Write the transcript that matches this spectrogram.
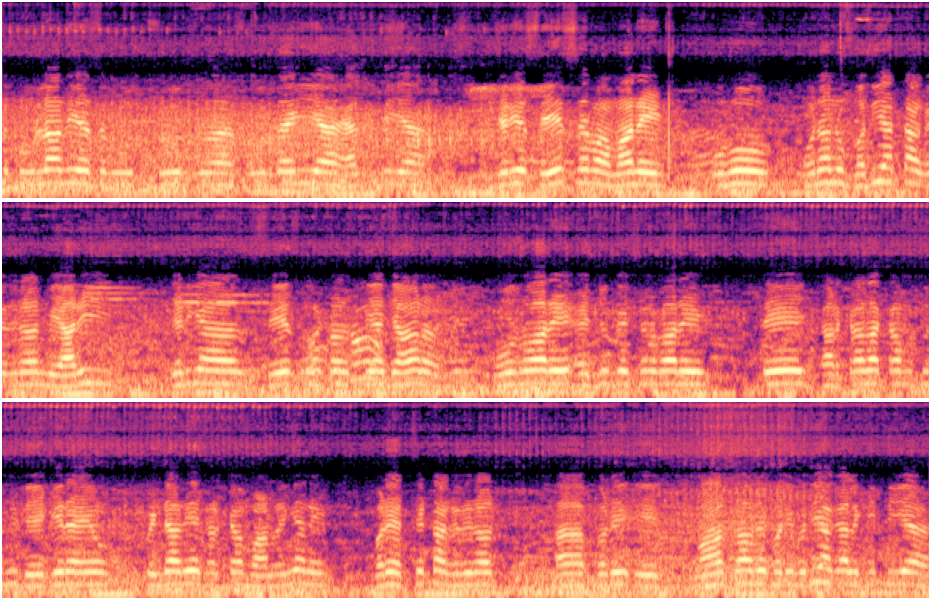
ਸਕੂਲਾਂ ਦੀ ਸਹੂਲਤ ਸਹੂਲਤ- ਸਹੂਲਤ ਹੈਗੀ ਆ ਹੈਲਥ ਦੀ ਆ ਜਿਹੜੀਆਂ ਸਿਹਤ ਸੇਵਾਵਾਂ ਨੇ, ਉਹ ਉਹਨਾਂ ਨੂੰ ਵਧੀਆ ਢੰਗ ਦੇ ਨਾਲ ਮਿਆਰੀ ਜਿਹੜੀਆਂ ਸਿਹਤ ਸਹੂਲਤਾਂ ਦਿੱਤੀਆਂ ਜਾਣ, ਉਸ ਬਾਰੇ ਐਜੂਕੇਸ਼ਨ ਬਾਰੇ ਤੇ ਸੜਕਾਂ ਦਾ ਕੰਮ ਤੁਸੀਂ ਦੇਖ ਹੀ ਰਹੇ ਹੋ, ਪਿੰਡਾਂ ਦੀਆਂ ਸੜਕਾਂ ਬਣ ਰਹੀਆਂ ਨੇ। ਬੜੇ ਅੱਛੇ ਢੰਗ ਦੇ ਨਾਲ ਬੜੇ ਮਾਨ ਸਾਹਿਬ ਨੇ ਬੜੀ ਵਧੀਆ ਗੱਲ ਕੀਤੀ ਆ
